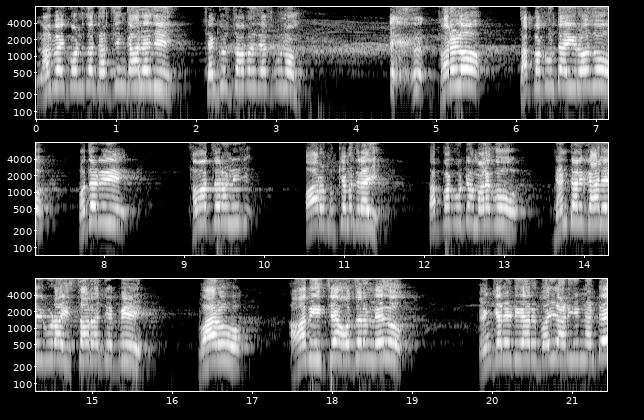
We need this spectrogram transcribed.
నలభై కోట్లతో నర్సింగ్ కాలేజీ శంకుస్థాపన చేసుకున్నాం. త్వరలో తప్పకుండా ఈరోజు మొదటి సంవత్సరం నుంచి వారు ముఖ్యమంత్రి అయ్యి తప్పకుండా మనకు డెంటల్ కాలేజీ కూడా ఇస్తారని చెప్పి వారు హామీ ఇచ్చే అవసరం లేదు. వెంకరెడ్డి గారు పోయి అడిగిందంటే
